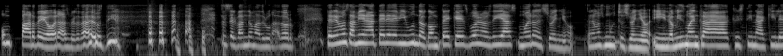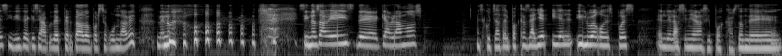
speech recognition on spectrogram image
un par de horas, ¿verdad, Euti? Este es el bando madrugador. Tenemos también a Tere de mi mundo con Peques. Buenos días, muero de sueño. Tenemos mucho sueño. Y lo mismo entra Cristina Aquiles y dice que se ha despertado por segunda vez. De nuevo. si no sabéis de qué hablamos, escuchad el podcast de ayer y, el, y luego después el de las señoras y podcast, donde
